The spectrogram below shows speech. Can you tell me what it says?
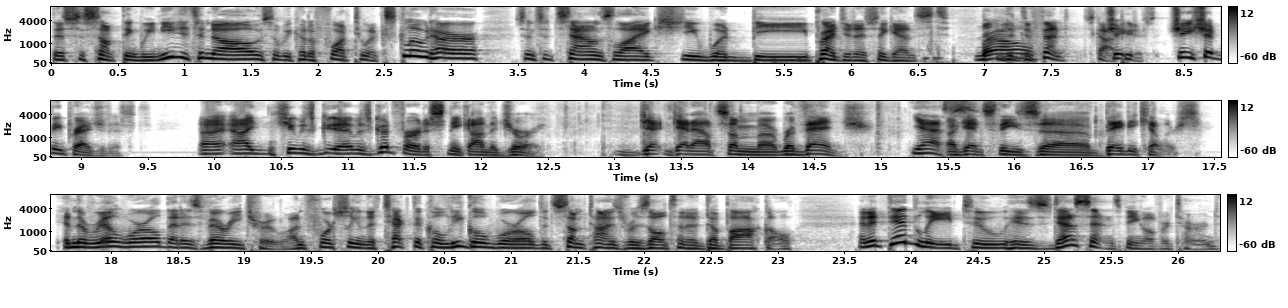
this is something we needed to know, so we could have fought to exclude her, since it sounds like she would be prejudiced against Well, the defendant, Scott she, Peterson. She should be prejudiced. Uh, I, she was. It was good for her to sneak on the jury, get get out some uh, revenge. Yes. against these uh, baby killers. In the real world, that is very true. Unfortunately, in the technical legal world, it sometimes results in a debacle. And it did lead to his death sentence being overturned.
